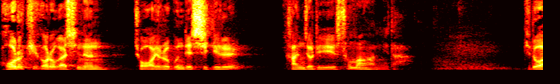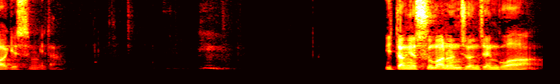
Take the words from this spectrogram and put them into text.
거룩히 걸어가시는 저와 여러분 되시기를 간절히 소망합니다. 기도하겠습니다. 이 땅의 수많은 전쟁과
